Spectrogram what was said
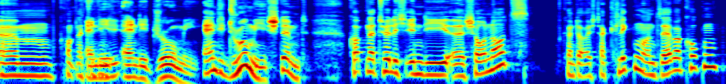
Ähm, kommt natürlich Andy, die- Andy Drew me. Andy Drew Me, stimmt. Kommt natürlich in die äh, Show Notes. Könnt ihr euch da klicken und selber gucken.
